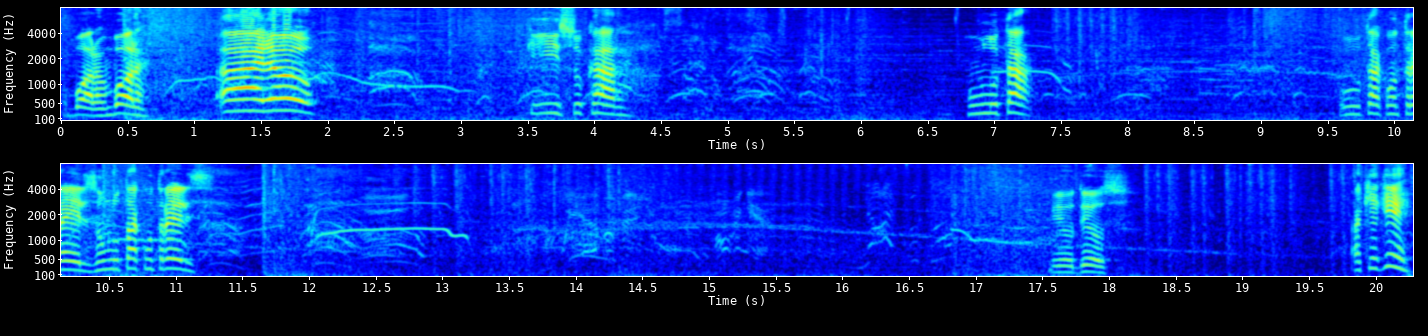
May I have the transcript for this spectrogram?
Vambora, vambora. Ai, não. Que isso, cara? Vamos lutar. Vamos lutar contra eles, vamos lutar contra eles. Meu Deus. Aqui, aqui.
